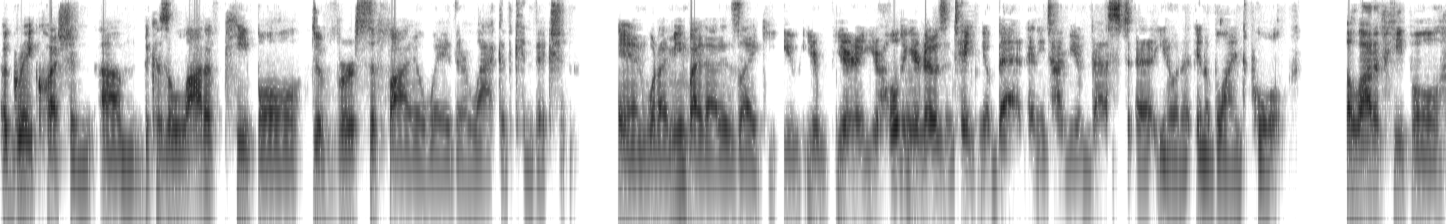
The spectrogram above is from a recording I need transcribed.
a great question um, because a lot of people diversify away their lack of conviction. And what I mean by that is like you you're you're, you're holding your nose and taking a bet anytime you invest, uh, you know, in a, in a blind pool. A lot of people,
